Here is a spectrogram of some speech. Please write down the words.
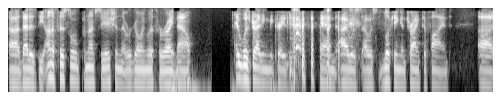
Uh, that is the unofficial pronunciation that we're going with for right now. It was driving me crazy, and I was I was looking and trying to find uh,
